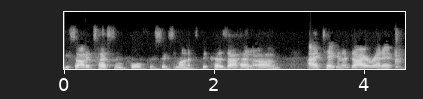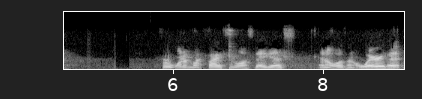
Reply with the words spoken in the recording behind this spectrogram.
USADA testing pool for six months because I had um, I had taken a diuretic for one of my fights in Las Vegas, and I wasn't aware that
